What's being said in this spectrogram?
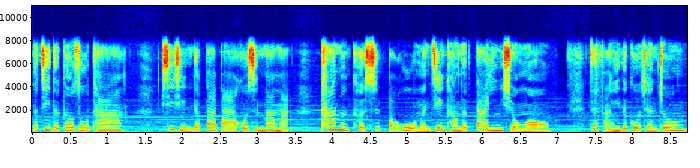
要记得告诉他，谢谢你的爸爸或是妈妈，他们可是保护我们健康的大英雄哦。在防疫的过程中，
